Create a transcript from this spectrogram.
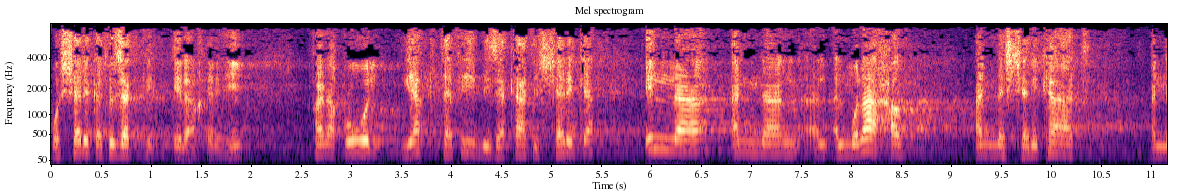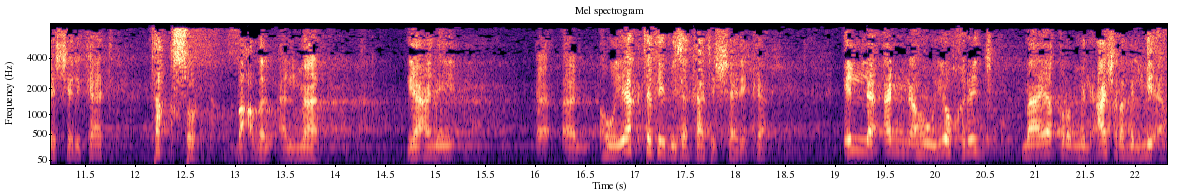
والشركة تزكي إلى آخره فنقول يكتفي بزكاة الشركة إلا أن الملاحظ أن الشركات أن الشركات تقصر بعض المال يعني هو يكتفي بزكاة الشركة إلا أنه يخرج ما يقرب من عشرة بالمئة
